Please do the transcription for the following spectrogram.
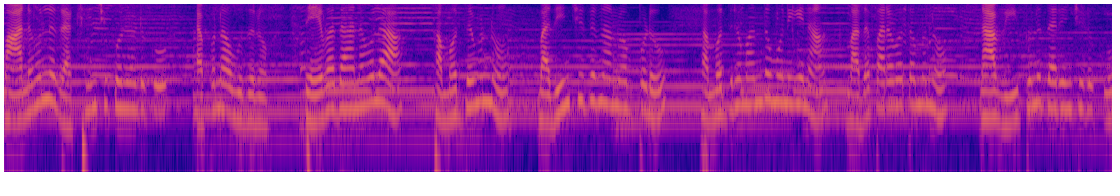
మానవులను రక్షించుకున్నట్టుకు తపనవుదును దేవదానవుల సముద్రమును మదించుతున్నప్పుడు సముద్రమందు మునిగిన మదపర్వతమును నా వీపును ధరించుటకు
